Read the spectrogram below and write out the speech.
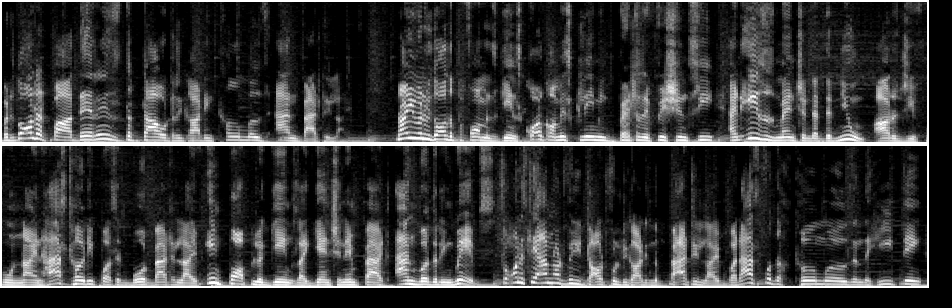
But with all that power, there is the doubt regarding thermals and battery life. Now, even with all the performance gains, Qualcomm is claiming better efficiency, and Asus mentioned that the new ROG Phone 9 has 30% more battery life in popular games like Genshin Impact and Wuthering Waves. So honestly, I'm not very doubtful regarding the battery life, but as for the thermals and the heating,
